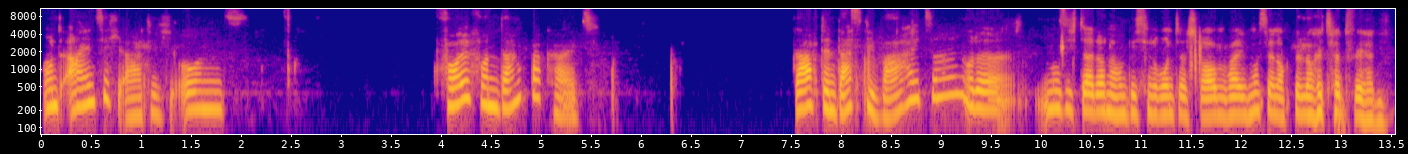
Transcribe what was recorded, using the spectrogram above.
Und einzigartig und voll von Dankbarkeit. Darf denn das die Wahrheit sein oder muss ich da doch noch ein bisschen runterschrauben, weil ich muss ja noch geläutert werden?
